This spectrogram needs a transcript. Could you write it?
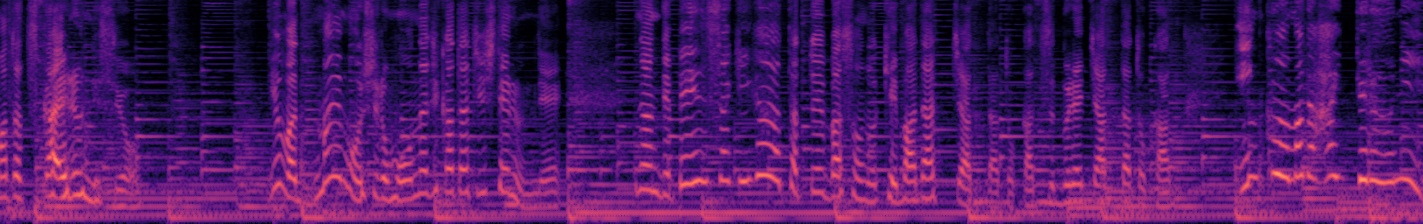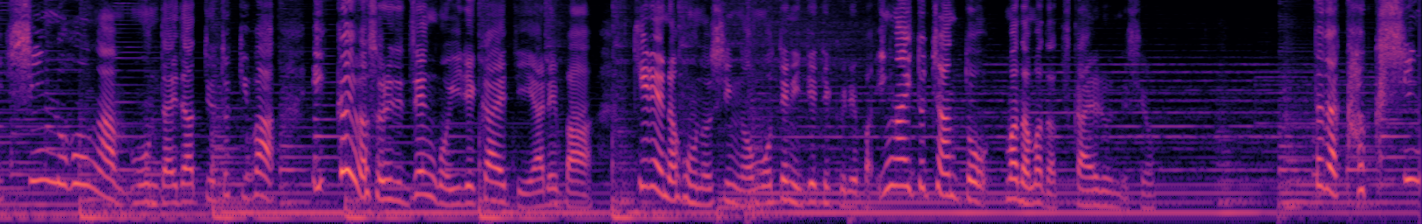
また使えるんですよ。要は前も後ろも同じ形してるんでなんでペン先が例えばその毛羽立っちゃったとか潰れちゃったとかインクはまだ入ってるのに芯の方が問題だっていう時は1回はそれで前後入れ替えてやれば綺麗な方の芯が表に出てくれば意外とちゃんとまだまだ使えるんですよ。ただ確信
